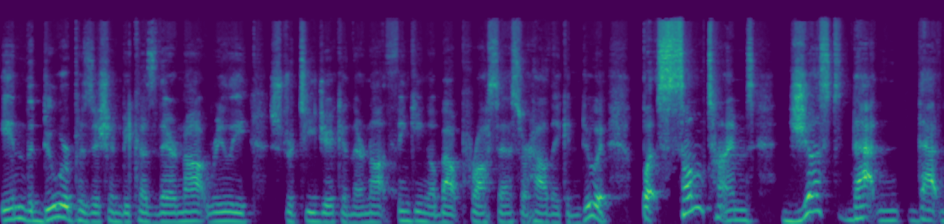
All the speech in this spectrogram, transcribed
in the doer position because they're not really strategic and they're not thinking about process or how they can do it. But sometimes just that that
